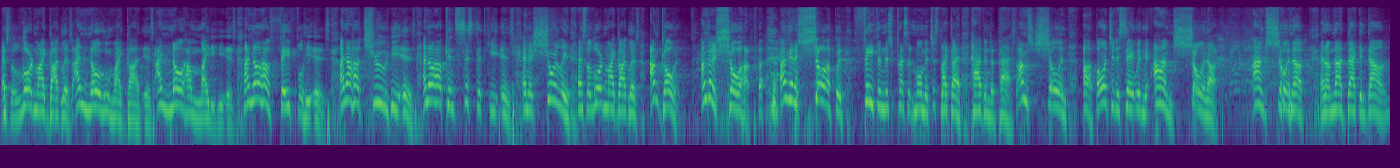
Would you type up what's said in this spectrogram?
as the Lord my God lives, I know who my God is. I know how mighty he is. I know how faithful he is. I know how true he is. I know how consistent he is. And as surely as the Lord my God lives, I'm going. I'm gonna show up. I'm gonna show up with faith in this present moment, just like I have in the past. I'm showing up. I want you to say it with me I'm showing up. I'm showing up, and I'm not backing down.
